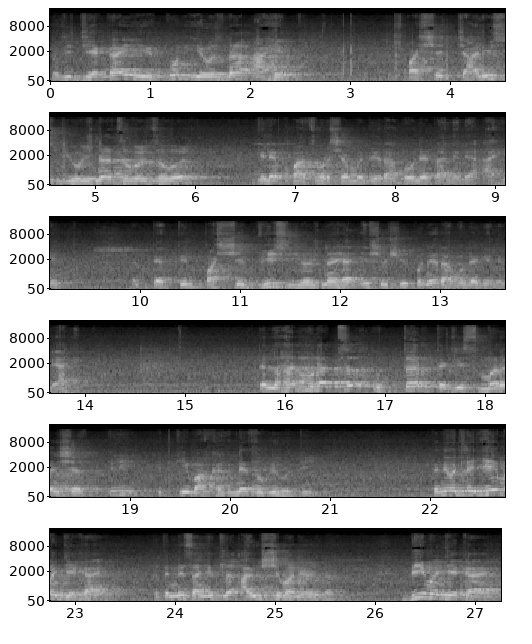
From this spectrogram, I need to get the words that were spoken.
म्हणजे जे काही एकूण योजना आहेत पाचशे चाळीस योजना जवळजवळ गेल्या पाच वर्षामध्ये राबवण्यात आलेल्या आहेत. आणि त्यातील पाचशे वीस योजना ह्या यशस्वीपणे राबवल्या गेलेल्या आहेत. त्या लहान मुलाचं उत्तर त्याची स्मरणशक्ती इतकी वाखगण्याजोगी होती. त्यांनी म्हटलं ये म्हणजे काय? तर त्यांनी सांगितलं आयुष्यमान योजना. बी म्हणजे काय?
